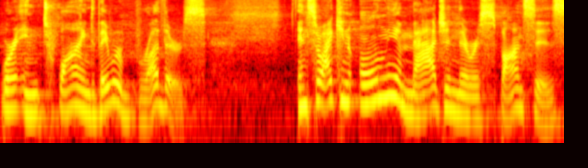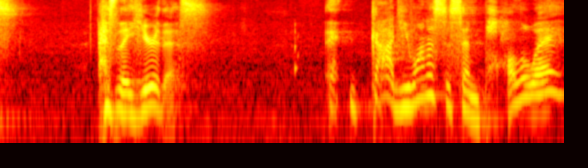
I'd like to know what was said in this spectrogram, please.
were entwined. They were brothers. And so I can only imagine their responses as they hear this. God, you want us to send Paul away?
